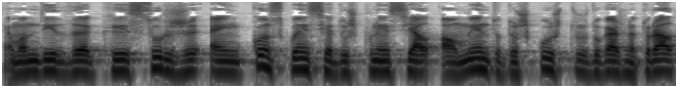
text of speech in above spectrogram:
É uma medida que surge em consequência do exponencial aumento dos custos do gás natural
